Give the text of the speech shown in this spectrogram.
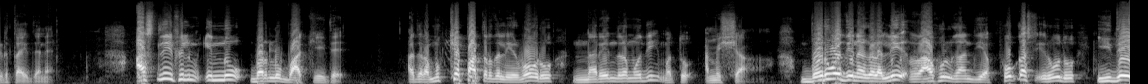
ಇಡ್ತಾ ಇದ್ದೇನೆ. ಅಸ್ಲಿ ಫಿಲ್ಮ್ ಇನ್ನೂ ಬರಲು ಬಾಕಿ ಇದೆ. ಅದರ ಮುಖ್ಯ ಪಾತ್ರದಲ್ಲಿ ಇರುವವರು ನರೇಂದ್ರ ಮೋದಿ ಮತ್ತು ಅಮಿತ್ ಶಾ. ಬರುವ ದಿನಗಳಲ್ಲಿ ರಾಹುಲ್ ಗಾಂಧಿಯ ಫೋಕಸ್ ಇರುವುದು ಇದೇ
